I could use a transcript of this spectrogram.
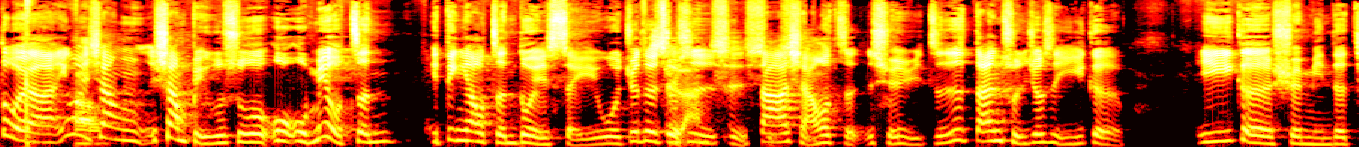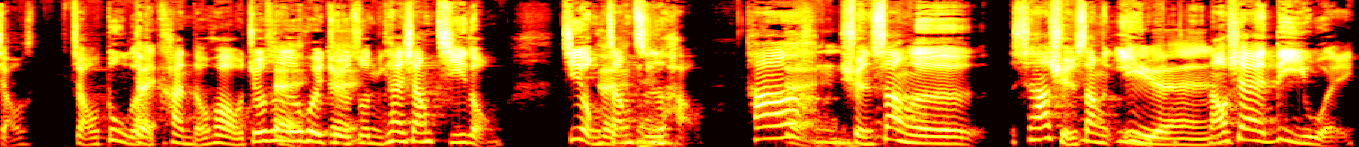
对啊，因为像像比如说，我我没有针一定要针对谁，我觉得就是大家想要整选举，只是单纯就是一个一个选民的角角度来看的话，我就是会觉得说，你看像基隆基隆张之豪，他选上了。是他选上议员，然后现在立委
